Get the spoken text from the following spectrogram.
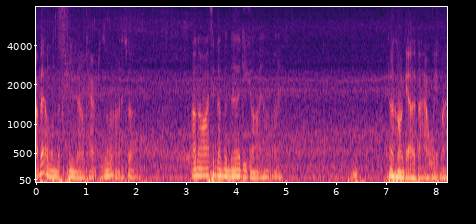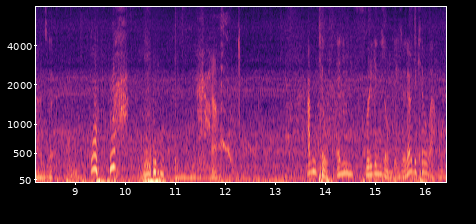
I bet I'm one of the female characters, aren't I, as well? Oh no, I think I'm the nerdy guy, aren't I? I can't get over how weird my hands look. Ow. I haven't killed any friggin' zombies. I go to kill that one.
